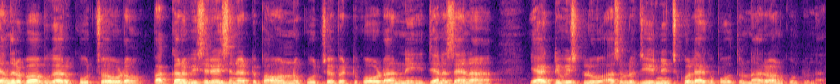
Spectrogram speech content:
చంద్రబాబు గారు కూర్చోవడం పక్కన విసిరేసినట్టు పవన్ను కూర్చోబెట్టుకోవడాన్ని జనసేన యాక్టివిస్టులు అసలు జీర్ణించుకోలేకపోతున్నారు అనుకుంటున్నారు.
